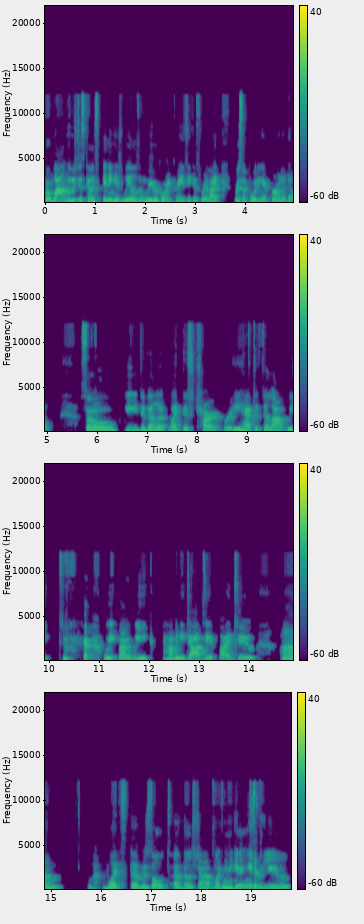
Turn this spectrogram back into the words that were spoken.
for a while he was just kind of spinning his wheels and we were going crazy because we're like, we're supporting a grown adult. So yeah. we developed like this chart where he had to fill out week week by week how many jobs he applied to, um, what's the result of those jobs? Like, did he get an interview?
